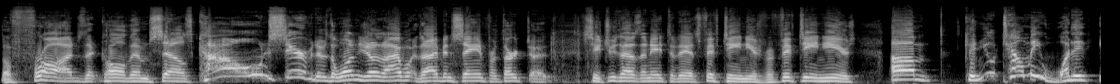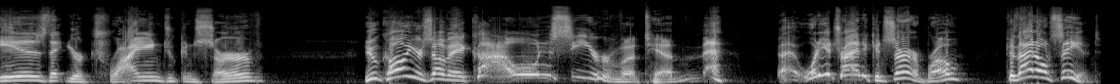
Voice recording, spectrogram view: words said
the frauds that call themselves conservatives, the ones you know that, I, that I've been saying for 30, uh, see 2008 today, it's 15 years, for 15 years. Um, can you tell me what it is that you're trying to conserve? You call yourself a conservative. Uh, what are you trying to conserve, bro? Because I don't see it.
